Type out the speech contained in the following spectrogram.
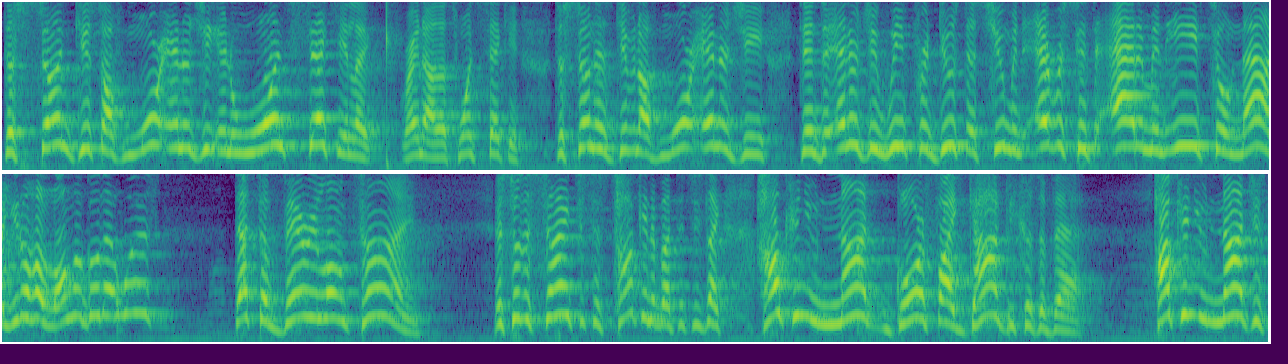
The sun gives off more energy in one second. Like right now, that's one second. The sun has given off more energy than the energy we've produced as human ever since Adam and Eve till now. You know how long ago that was? That's a very long time. And so the scientist is talking about this. He's like, how can you not glorify God because of that? How can you not just,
